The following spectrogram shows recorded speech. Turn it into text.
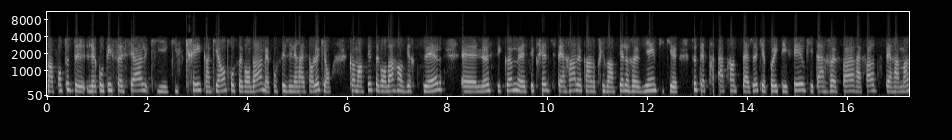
en fond, tout le côté social qui, qui se crée quand ils entrent au secondaire, mais pour ces générations-là qui ont commencé le secondaire en virtuel, euh, là, c'est comme euh, c'est très différent là, quand le présentiel revient, puis que tout cet apprentissage-là qui n'a pas été fait ou qui est à refaire, à faire différemment.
